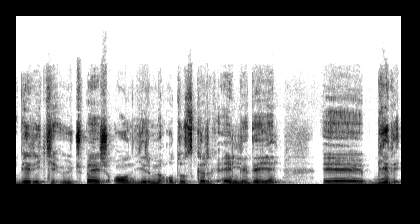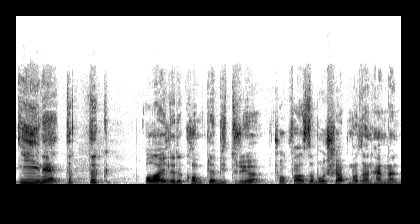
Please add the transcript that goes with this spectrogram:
1, 2, 3, 5, 10, 20, 30, 40, 50 değil. Ee, bir iğne tık tık olayları komple bitiriyor. Çok fazla boş yapmadan hemen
